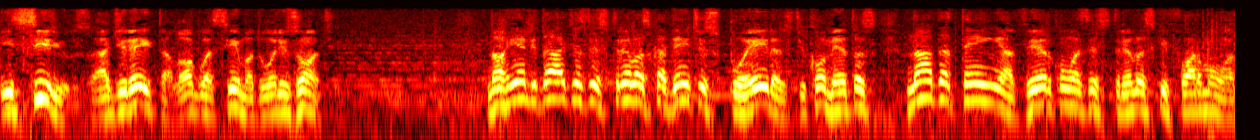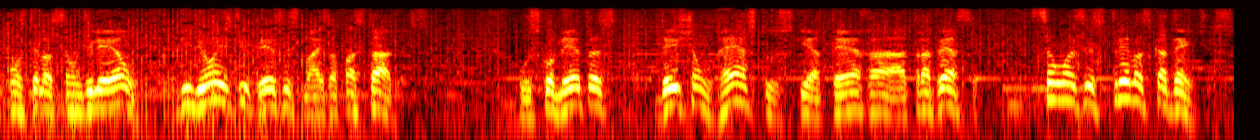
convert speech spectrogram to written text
e Sirius à direita, logo acima do horizonte. Na realidade, as estrelas cadentes poeiras de cometas nada têm a ver com as estrelas que formam a constelação de Leão, bilhões de vezes mais afastadas. Os cometas deixam restos que a Terra atravessa. São as estrelas cadentes.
